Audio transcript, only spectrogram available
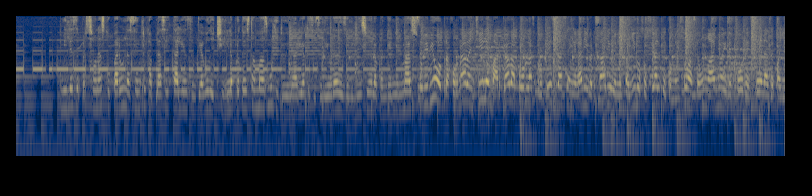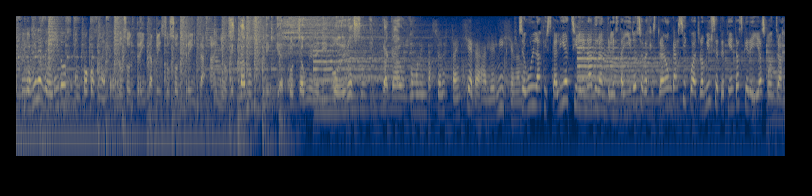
you Miles de personas ocuparon la céntrica Plaza Italia en Santiago de Chile, la protesta más multitudinaria que se celebra desde el inicio de la pandemia en marzo. Se vivió otra jornada en Chile marcada por las protestas en el aniversario del estallido social que comenzó hace un año y dejó decenas de fallecidos y miles de heridos en pocos meses. No son 30 pesos, son 30 años. Estamos en guerra contra un enemigo poderoso, implacable. Como una invasión extranjera, alienígena. Según la Fiscalía chilena, durante el estallido se registraron casi 4.700 querellas contra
